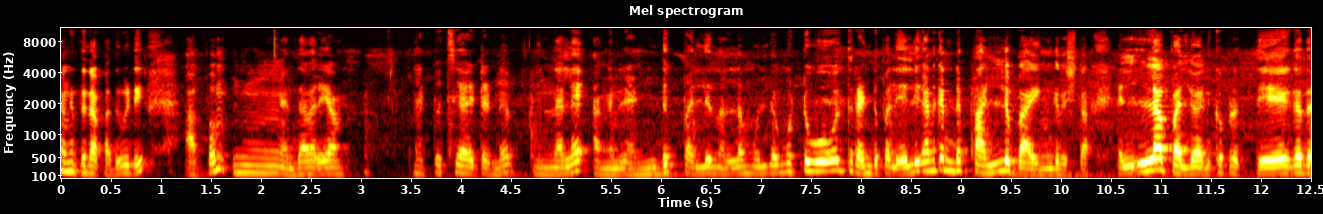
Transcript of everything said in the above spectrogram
അങ്ങനെ തന്നെ അപ്പം അത് വിടി. അപ്പം എന്താ പറയുക നട്ടുച്ചയായിട്ടുണ്ട്. ഇന്നലെ അങ്ങനെ രണ്ട് പല്ല് നല്ല മുല്ലമുട്ട് പോലത്തെ രണ്ട് പല്ല്. എല്ലി എനിക്ക് എന്റെ പല്ല് ഭയങ്കര ഇഷ്ടമാണ് എല്ലാ പല്ലും എനിക്ക് പ്രത്യേകത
